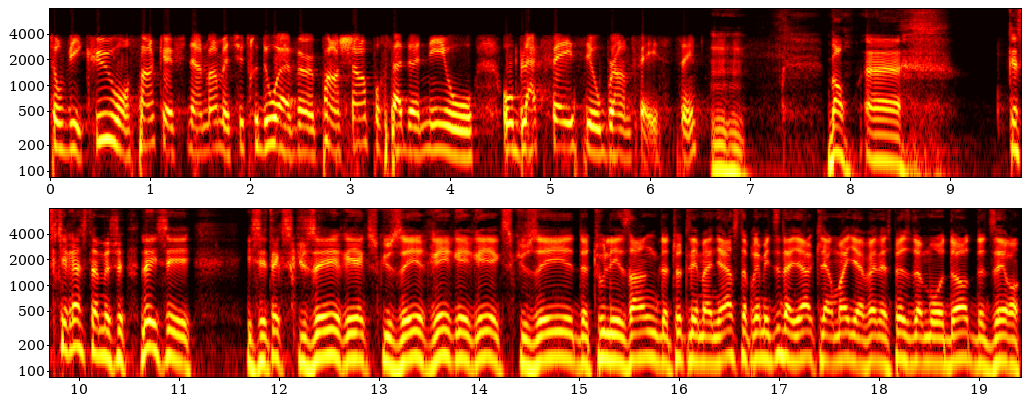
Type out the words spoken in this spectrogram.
survécu, on sent que finalement M. Trudeau avait un penchant pour s'adonner au, au blackface et au brownface. Mm-hmm. Bon, euh, qu'est-ce qui reste à M. Là, il s'est il s'est excusé, réexcusé, ré-ré-ré-excusé de tous les angles, de toutes les manières. Cet après-midi, d'ailleurs, clairement, il y avait une espèce de mot d'ordre de dire on,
